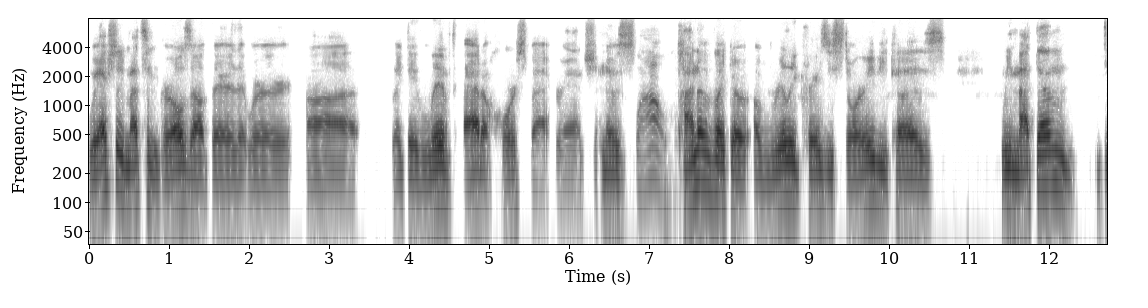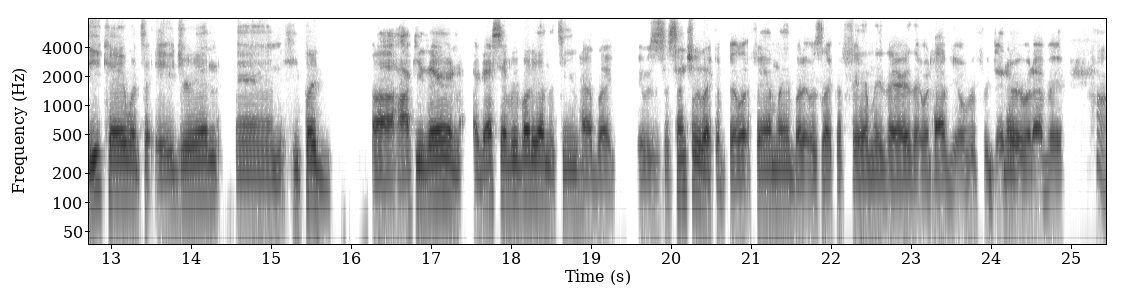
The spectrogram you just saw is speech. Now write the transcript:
we actually met some girls out there that were uh like they lived at a horseback ranch and it was Wow. kind of like a, a really crazy story because we met them dk went to adrian and he played uh, hockey there and i guess everybody on the team had like it was essentially like a billet family but it was like a family there that would have you over for dinner or whatever Huh.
